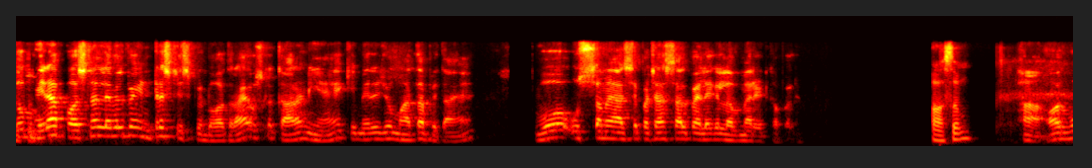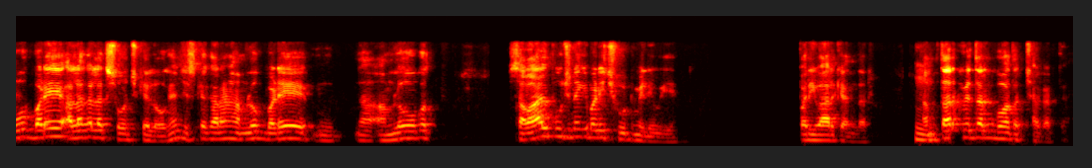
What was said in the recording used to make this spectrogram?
तो मेरा पर्सनल लेवल पे इंटरेस्ट इस पे बहुत रहा है। उसका कारण ये है कि मेरे जो माता पिता हैं वो उस समय आज से पचास साल पहले के लव मैरिड कपल है। Awesome. हाँ और वो बड़े अलग अलग सोच के लोग हैं जिसके कारण हम लोग बड़े हम लोगों को सवाल पूछने की बड़ी छूट मिली हुई है परिवार के अंदर। हम हम्म। तर्क वितर्क बहुत अच्छा करते हैं।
